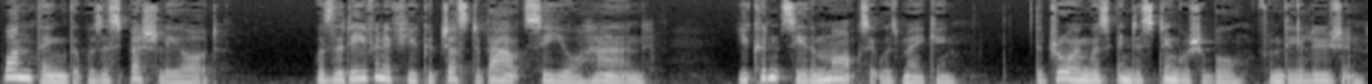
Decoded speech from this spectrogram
One thing that was especially odd was that even if you could just about see your hand, you couldn't see the marks it was making. The drawing was indistinguishable from the illusion.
